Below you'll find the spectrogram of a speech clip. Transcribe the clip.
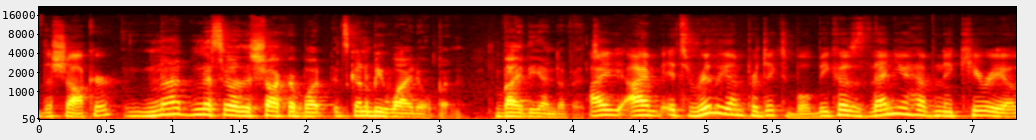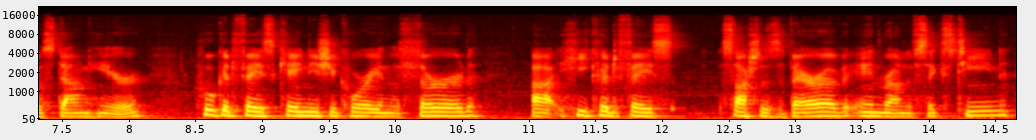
The shocker. not necessarily the shocker, but it's going to be wide open by the end of it. I, I it's really unpredictable because then you have Nick Kyrgios down here, who could face Kei Nishikori in the third. Uh, he could face Sasha Zverev in round of 16,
